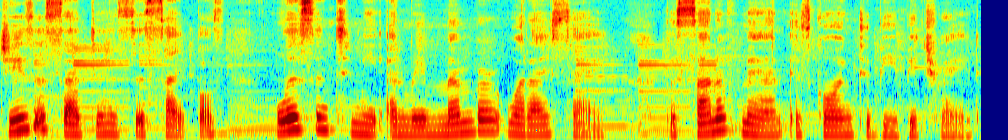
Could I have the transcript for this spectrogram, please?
Jesus said to his disciples, Listen to me and remember what I say. The Son of Man is going to be betrayed.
